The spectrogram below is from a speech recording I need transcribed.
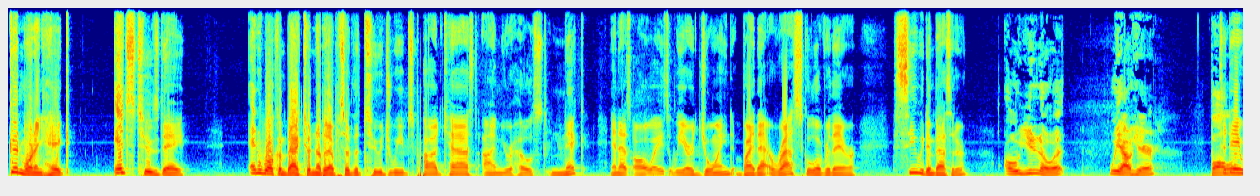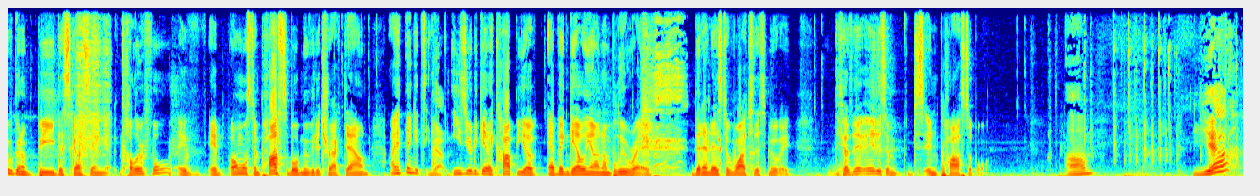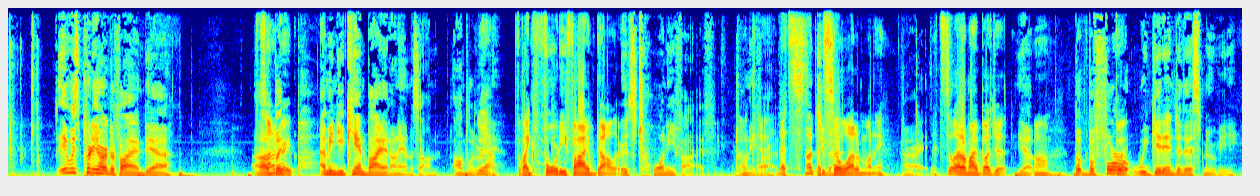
Good morning, Hake. It's Tuesday, and welcome back to another episode of the Two Dweebs podcast. I'm your host, Nick, and as always, we are joined by that rascal over there, Seaweed Ambassador. Oh, you know it. We out here. Ballin'. Today, we're going to be discussing Colorful, a, a almost impossible movie to track down. I think it's easier to get a copy of Evangelion on Blu-ray than it is to watch this movie because it, it is im- just impossible. Um. Yeah, it was pretty hard to find. Yeah. Uh, but I mean, you can buy it on Amazon on Blu-ray. Yeah, for like forty-five dollars. It's 25 25 That's not too that's too still a lot of money. All right. It's still out of my budget. Yep. Um, But before but- we get into this movie,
